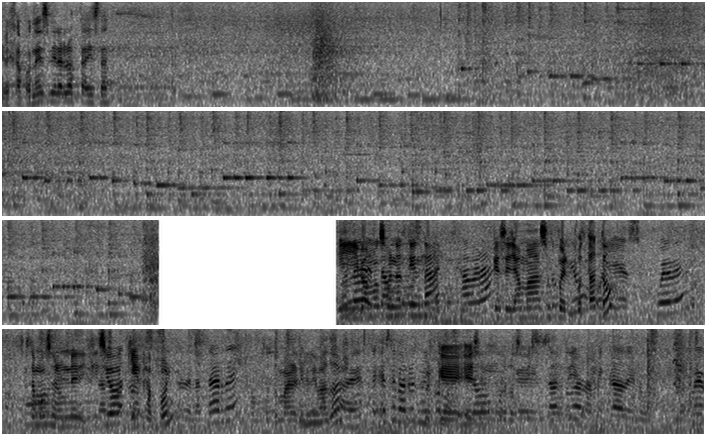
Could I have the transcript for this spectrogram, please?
El japonés, míralo, ahí está. Y vamos a una tienda que se llama Super. Potato. Estamos en un edificio aquí en Japón. 4:17 de la tarde. Vamos a tomar el elevador. Este, este barrio es muy Porque conocido es uno de los pisos de arriba. la meca de los videojuegos.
